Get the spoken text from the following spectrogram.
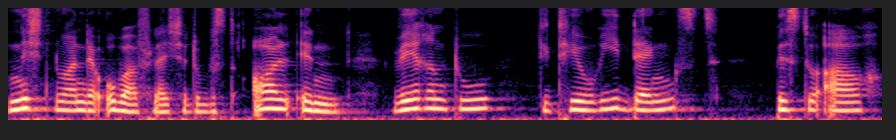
nicht nur an der Oberfläche, du bist all in. Während du die Theorie denkst, bist du auch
